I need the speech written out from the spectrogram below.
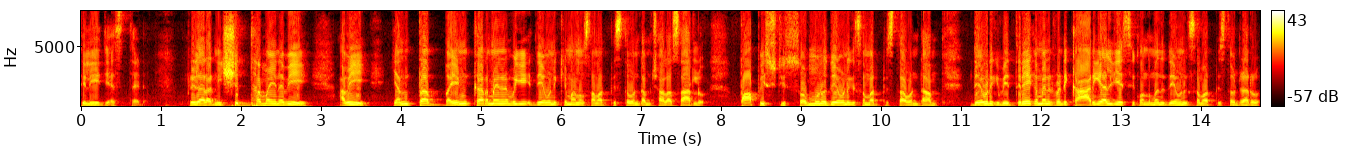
తెలియజేస్తాడు. ప్రియార నిషిద్ధమైనవి అవి ఎంత భయంకరమైనవి దేవునికి మనం సమర్పిస్తూ ఉంటాం చాలాసార్లు. పాపిష్టి సొమ్మును దేవునికి సమర్పిస్తూ ఉంటాం. దేవునికి వ్యతిరేకమైనటువంటి కార్యాలు చేసి కొంతమంది దేవునికి సమర్పిస్తూ ఉంటారు.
